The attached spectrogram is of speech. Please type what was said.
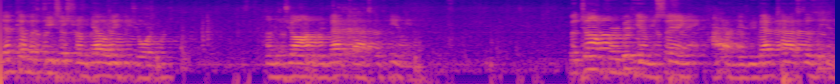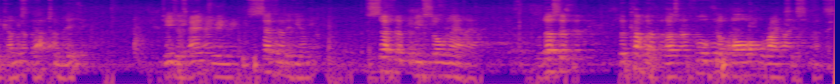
Then cometh Jesus from Galilee to Jordan unto John to be baptized of him. But John forbid him, saying, I have need to be baptized of thee, and comest thou to me? Jesus answering said unto him, Suffer it to be so now. For thus it becometh us to fulfill all righteousness.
